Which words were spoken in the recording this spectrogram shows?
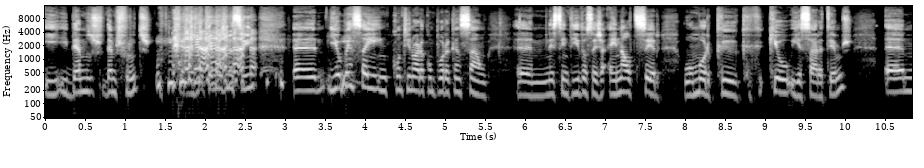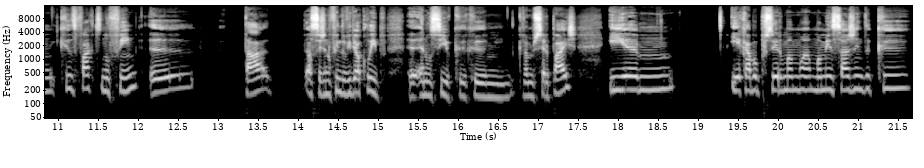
e, e demos, demos frutos, que é mesmo, assim. Um, e eu pensei em continuar a compor a canção um, nesse sentido, ou seja, a enaltecer o amor que, que, que eu e a Sara temos, um, que de facto no fim está. ou seja, no fim do videoclipe uh, anuncio que, que, que vamos ser pais e, um, e acaba por ser uma, uma, uma mensagem de que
